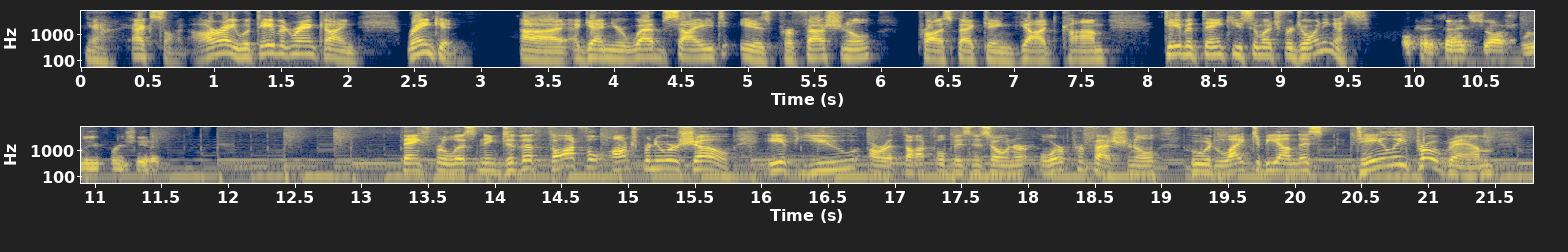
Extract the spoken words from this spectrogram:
Yeah, excellent. All right. Well, David Rankine, Rankin, uh, again, your website is professionalprospecting.com. David, thank you so much for joining us. Okay, thanks, Josh. Really appreciate it. Thanks for listening to the Thoughtful Entrepreneur Show. If you are a thoughtful business owner or professional who would like to be on this daily program,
